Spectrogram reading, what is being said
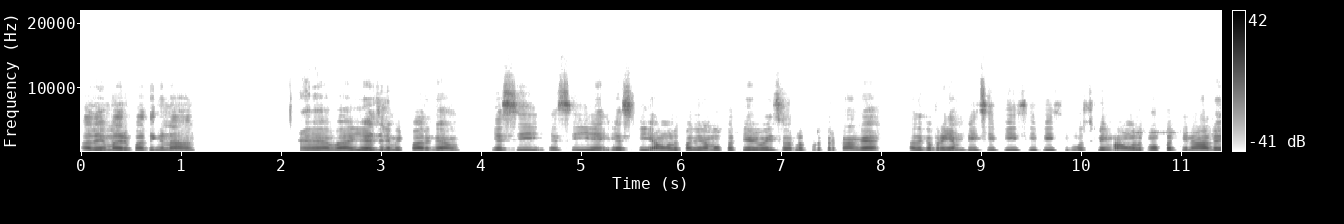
அதே மாதிரி பார்த்தீங்கன்னா, ஏஜ் லிமிட் பாருங்க. எஸ்சி, எஸ்சிஏ, எஸ்டி அவங்களுக்கு பார்த்தீங்கன்னா 37 வயசு வரல கொடுத்துருக்காங்க அதுக்கப்புறம் எம்பிசி, பிசி, பிசி முஸ்லீம் அவங்களுக்கு 34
